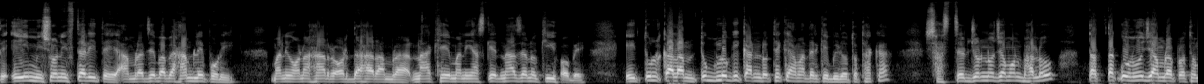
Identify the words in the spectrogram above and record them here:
তো এই মিশন ইফতারিতে আমরা যেভাবে হামলে পড়ি মানে অনাহার অর্ধাহার আমরা না খেয়ে মানে আজকে না যেন কি হবে? এই তুল কালাম তুগলকি কাণ্ড থেকে আমাদেরকে বিরত থাকা স্বাস্থ্যের জন্য যেমন ভালো তার তাকে অনুযায়ী আমরা প্রথম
